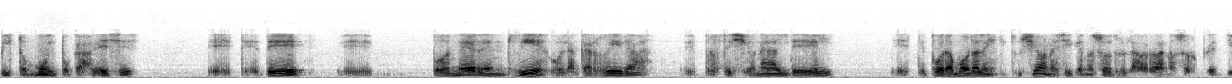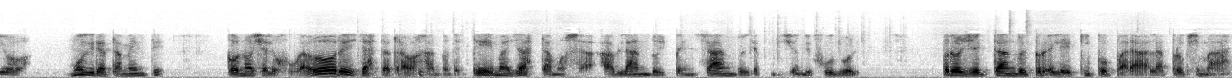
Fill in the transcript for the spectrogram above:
Visto muy pocas veces, este, de eh, poner en riesgo la carrera eh, profesional de él este, por amor a la institución, así que a nosotros la verdad nos sorprendió muy gratamente conoce a los jugadores, ya está trabajando en el tema, ya estamos hablando y pensando y la Comisión de Fútbol proyectando el, equipo para la próxima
